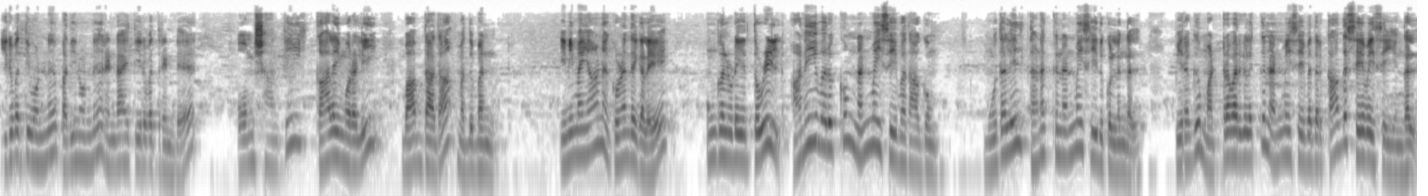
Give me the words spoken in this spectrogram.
இருபத்தி ஒன்று பதினொன்று ரெண்டாயிரத்தி இருபத்தி ரெண்டு. ஓம் சாந்தி காலை முரளி பாப்தாதா மதுபன். இனிமையான குழந்தைகளே உங்களுடைய தொழில் அனைவருக்கும் நன்மை செய்வதாகும். முதலில் தனக்கு நன்மை செய்து கொள்ளுங்கள். பிறகு மற்றவர்களுக்கு நன்மை செய்வதற்காக சேவை செய்யுங்கள்.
